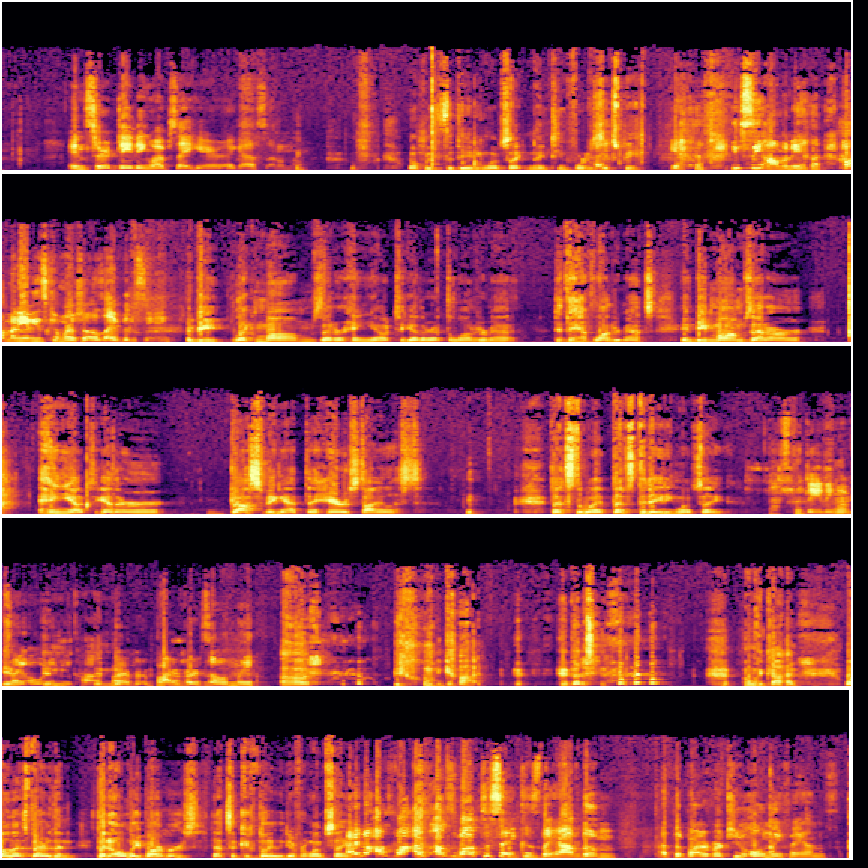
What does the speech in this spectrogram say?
insert dating website here. I guess I don't know. what was the dating website in 1946 be? Yeah, you see how many how many of these commercials I've been seeing. It'd be like moms that are hanging out together at the laundromat. Did they have laundromats? It'd be moms that are hanging out together, gossiping at the hairstylist. that's the way. That's the dating website. That's the dating In- website. Oh, what in- did he call it? in the- Barber, barbers only. Uh, oh my god, that's. Oh my god! Well, that's better than than only barbers. That's a completely different website. I know. I was about, I was, about to say because they have them at the barber too. OnlyFans.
